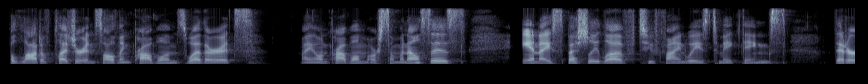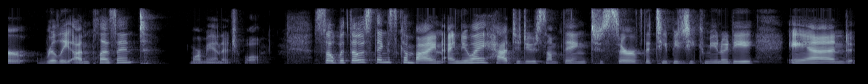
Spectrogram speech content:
a lot of pleasure in solving problems, whether it's my own problem or someone else's. And I especially love to find ways to make things that are really unpleasant more manageable. So, with those things combined, I knew I had to do something to serve the TPT community and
